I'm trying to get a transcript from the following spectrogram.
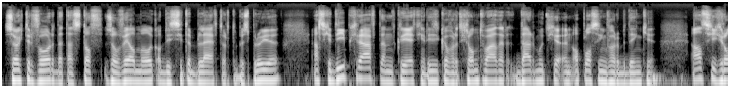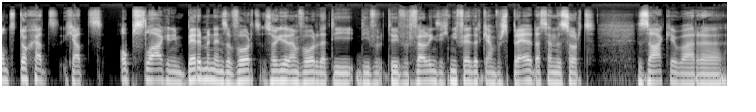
Zorg ervoor dat dat stof zoveel mogelijk op die site blijft door te besproeien. Als je diep graaft, dan creëert je een risico voor het grondwater. Daar moet je een oplossing voor bedenken. Als je grond toch gaat, gaat opslagen in bermen enzovoort, zorg er dan voor dat die, die, die vervuiling zich niet verder kan verspreiden. Dat zijn de soort zaken waar, eh,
